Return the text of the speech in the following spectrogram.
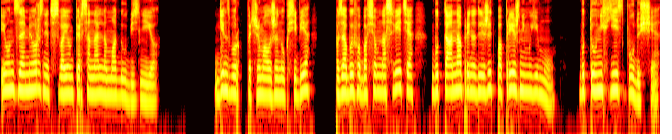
и он замерзнет в своем персональном аду без нее. Гинзбург прижимал жену к себе, позабыв обо всем на свете, будто она принадлежит по-прежнему ему, будто у них есть будущее.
